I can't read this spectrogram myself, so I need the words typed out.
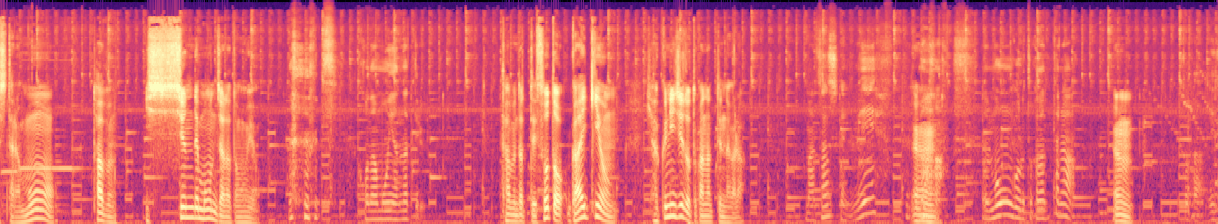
したらもう多分一瞬でもんじゃだと思うよ。粉もん屋になってる。多分だって外外気温120度とかなってんだから。まあ確かにね、うん。ま あモンゴルとかだったらうん。とかエジ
